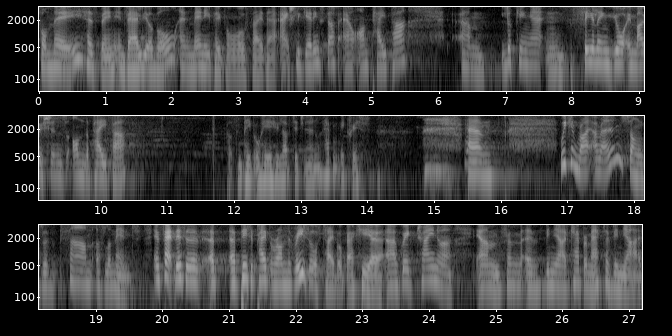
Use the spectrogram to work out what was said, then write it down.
for me has been invaluable, and many people will say that. Actually, getting stuff out on paper, um, looking at and feeling your emotions on the paper. Got some people here who love to journal, haven't we, Chris? um, we can write our own songs of psalm of lament. In fact, there's a, a, a piece of paper on the resource table back here. Uh, Greg Trainer um, from a vineyard, Cabramatta Vineyard,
